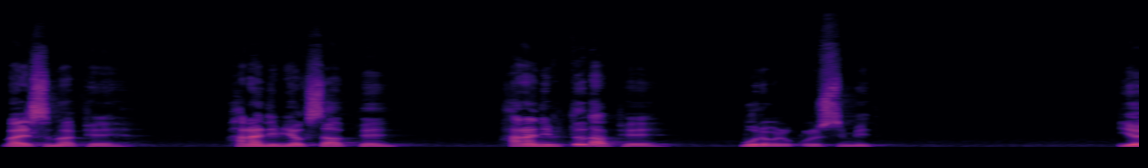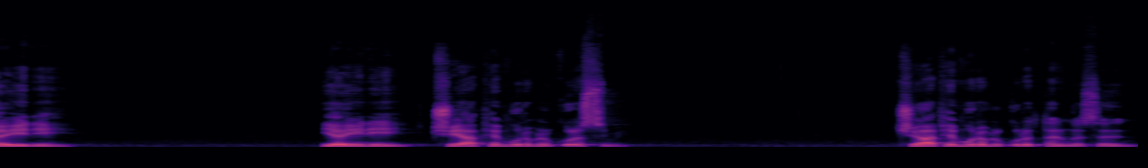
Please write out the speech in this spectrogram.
말씀 앞에 하나님 역사 앞에 하나님 뜻 앞에 무릎을 꿇습니다. 여인이 여인이 죄 앞에 무릎을 꿇었습니다. 죄 앞에 무릎을 꿇었다는 것은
